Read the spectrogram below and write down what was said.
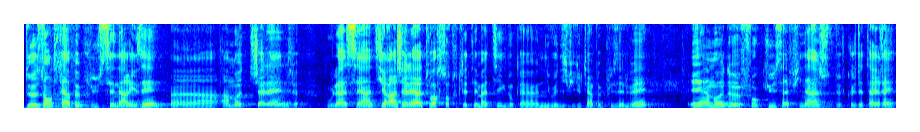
deux entrées un peu plus scénarisées, un, mode challenge, où là c'est un tirage aléatoire sur toutes les thématiques, donc un niveau de difficulté un peu plus élevé, et un mode focus, affinage, que je détaillerai,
